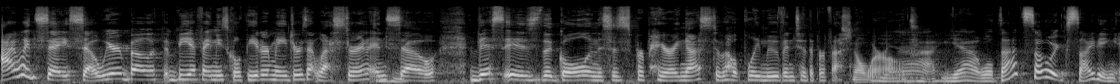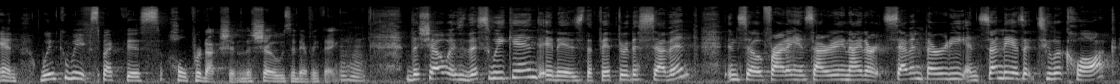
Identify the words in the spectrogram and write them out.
I would say so. We're both BFA musical theater majors at Western, and mm-hmm. so this is the goal, and this is preparing us to hopefully move into the professional world. Yeah, yeah. Well, that's so exciting. And when can we expect this whole production, the shows and everything? Mm-hmm. The show is this weekend. It is the 5th through the 7th. And so Friday and Saturday night are at 7.30 and Sunday is at 2 o'clock.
